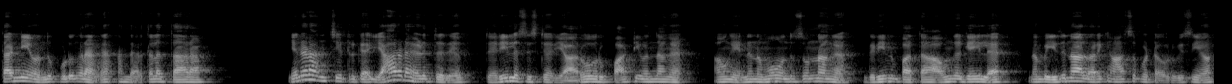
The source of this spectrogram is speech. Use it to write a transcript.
தண்ணியை வந்து பிடுங்குறாங்க அந்த இடத்துல தாரா. என்னடா அனுப்பிச்சிட்டு இருக்க? யாரடா எடுத்தது? தெரியல சிஸ்டர். யாரோ ஒரு பாட்டி வந்தாங்க. அவங்க என்னென்னமோ வந்து சொன்னாங்க. திடீர்னு பார்த்தா அவங்க கையில் நம்ம இது நாள் வரைக்கும் ஆசைப்பட்ட ஒரு விஷயம்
